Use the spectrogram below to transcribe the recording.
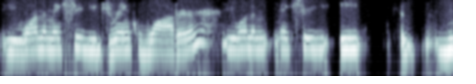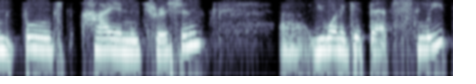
You want to make sure you drink water. You want to make sure you eat foods high in nutrition. Uh, you want to get that sleep.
